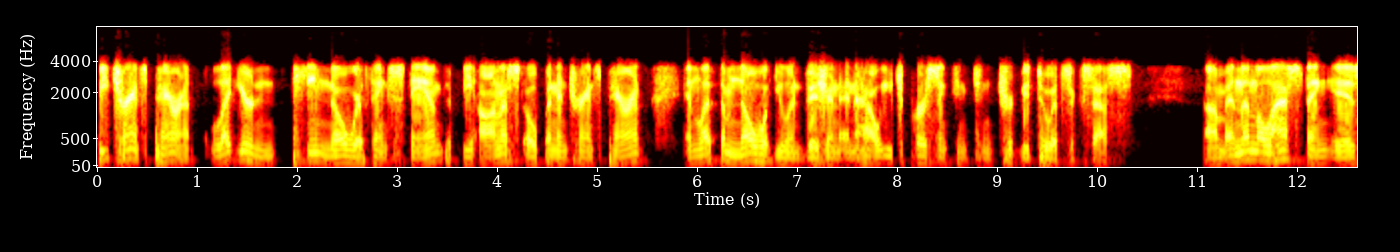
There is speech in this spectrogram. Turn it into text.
be transparent. Let your team know where things stand. Be honest, open, and transparent, and let them know what you envision and how each person can contribute to its success. Um, and then the last thing is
